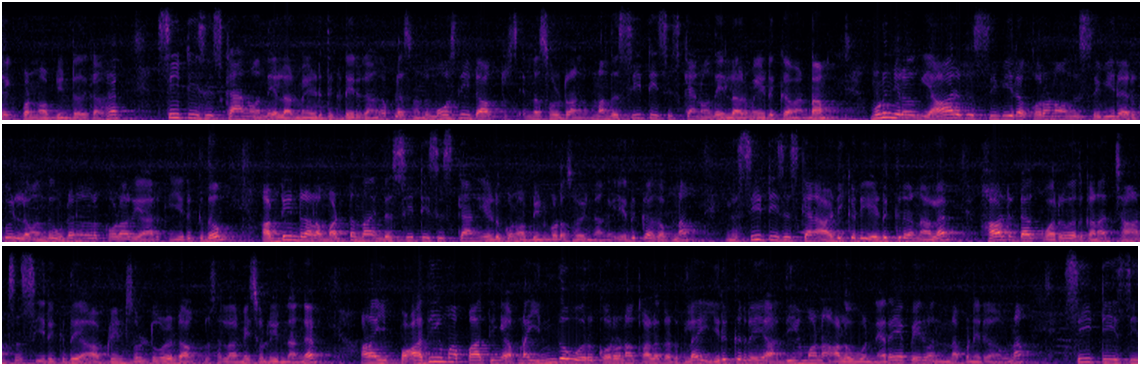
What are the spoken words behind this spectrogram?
செக் பண்ணும் அப்படின்றதுக்காக சிடிசி ஸ்கேன் வந்து எல்லாருமே எடுத்துக்கிட்டே இருக்காங்க. ப்ளஸ் வந்து மோஸ்ட்லி டாக்டர்ஸ் என்ன சொல்கிறாங்க அப்படின்னா அந்த சிடிசி ஸ்கேன் வந்து எல்லாருமே எடுக்க வேண்டாம். முடிஞ்ச அளவுக்கு யாருக்கு சிவியராக கொரோனா வந்து சிவியராக இருக்கோ இல்லை வந்து உடல்நல கோளாறு யாருக்கு இருக்குதோ அப்படின்றனால மட்டும்தான் இந்த சிடிசி ஸ்கேன் எடுக்கணும் அப்படின்னு கூட சொல்லியிருந்தாங்க. எதுக்காக அப்படின்னா இந்த சிடிசி ஸ்கேன் அடிக்கடி எடுக்கிறனால ஹார்ட் அட்டாக் வருவதற்கான சான்சஸ் இருக்குது அப்படின்னு சொல்லிட்டு கூட டாக்டர்ஸ் எல்லாமே சொல்லியிருந்தாங்க. ஆனால் இப்போ அதிகமாக பார்த்தீங்க அப்படின்னா இந்த ஒரு கொரோனா காலகட்டத்தில் இருக்கிறதுலேயே அதிகமான அளவு நிறைய பேர் வந்து என்ன பண்ணியிருக்காங்க அப்படின்னா சிடிசி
